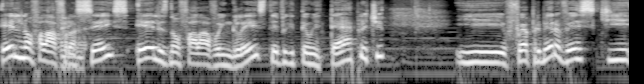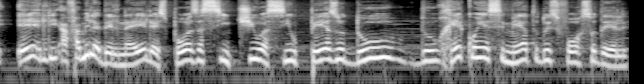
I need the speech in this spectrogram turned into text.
Ele não falava Sim. francês, eles não falavam inglês, teve que ter um intérprete. E foi a primeira vez que ele, a família dele, né, ele, a esposa, sentiu assim o peso do, do reconhecimento do esforço dele.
